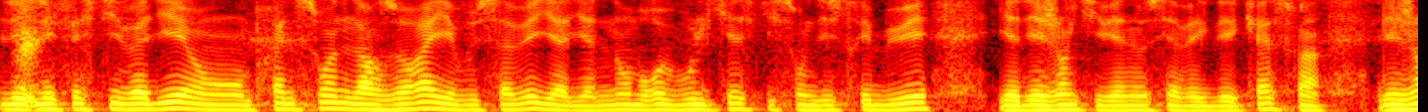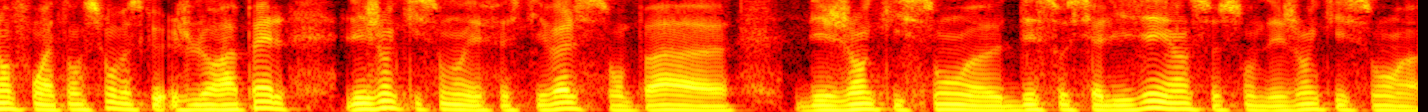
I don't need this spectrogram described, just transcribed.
les, les, festivaliers on prennent soin de leurs oreilles. Et vous savez, il y a, y a de nombreux boules caisses qui sont distribués. Il y a des gens qui viennent aussi avec des casques. Enfin, les gens font attention parce que je le rappelle, les gens qui sont dans les festivals, ce sont pas euh, des gens qui sont euh, désocialisés. Hein, ce sont des gens qui sont euh,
